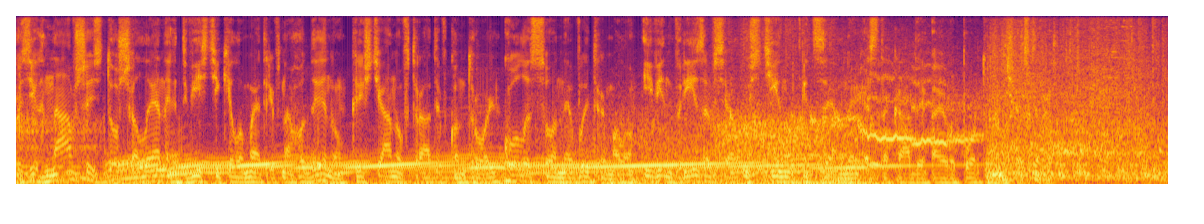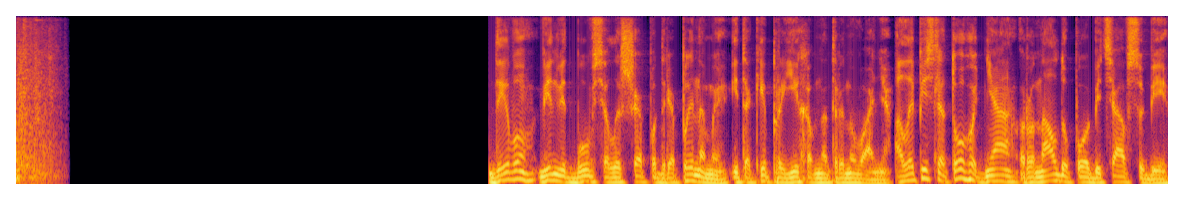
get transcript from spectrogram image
Розігнавшись до шалених 200 км на годину, Кріштіану втратив контроль. Колесо не витримало, і він врізався у стіну підземної естакади Диво він відбувся лише подряпинами і таки приїхав на тренування. Але після того дня Роналду пообіцяв собі,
